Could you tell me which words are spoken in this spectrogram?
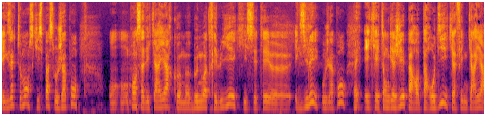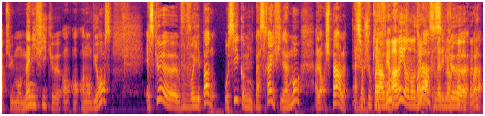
exactement ce qui se passe au Japon. On, pense à des carrières comme Benoît Tréluyer qui s'était euh, exilé au Japon et qui a été engagé par, par Audi et qui a fait une carrière absolument magnifique euh, en endurance. Est-ce que euh, vous ne le voyez pas aussi comme une passerelle finalement? Alors je parle. Ah, surtout qu'il y a Ferrari en endurance maintenant. Que, euh, voilà,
